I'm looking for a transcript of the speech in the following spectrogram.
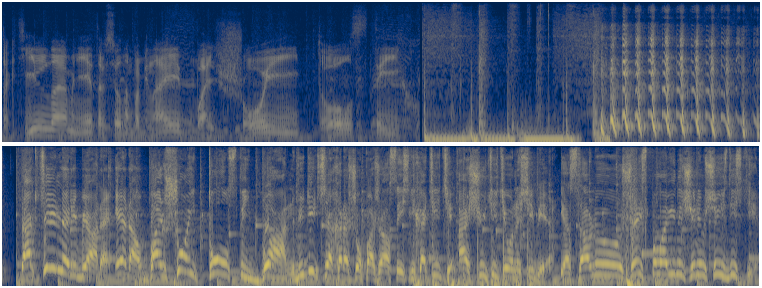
Тактильно мне это все напоминает большой, толстый Тактильно, ребята, это большой толстый бан. Ведите себя хорошо, пожалуйста, если не хотите, ощутите его на себе. Я ставлю 6,5 черемши из 10.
